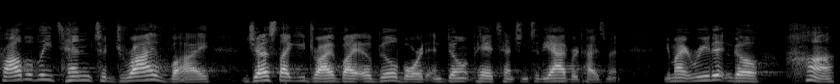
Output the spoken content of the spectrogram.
probably tend to drive by just like you drive by a billboard and don't pay attention to the advertisement. You might read it and go, huh,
